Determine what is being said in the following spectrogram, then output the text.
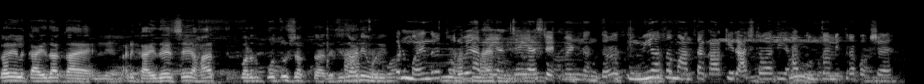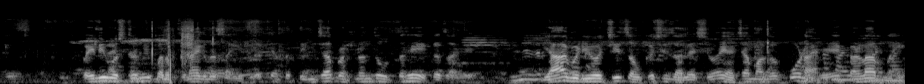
कळेल कायदा काय आणि कायद्याचे हात परत पोचू शकतात त्याची जाणीव होईल. पण महेंद्र थोरवे आता यांच्या या स्टेटमेंट नंतर तुम्ही असं मानता का की राष्ट्रवादी हा तुमचा मित्र पक्ष आहे? पहिली गोष्ट मी परत पुन्हा एकदा सांगितलं की आता तीन चार प्रश्नांचं उत्तर हे एकच आहे. या व्हिडिओची चौकशी झाल्याशिवाय ह्याच्या मागं कोण आहे हे कळणार नाही.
